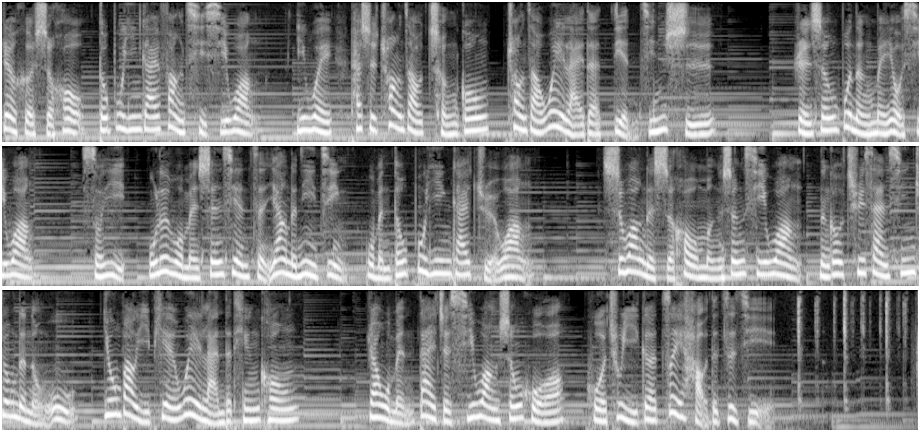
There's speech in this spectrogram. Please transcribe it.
任何时候都不应该放弃希望，因为它是创造成功、创造未来的点金石。人生不能没有希望，所以无论我们深陷怎样的逆境，我们都不应该绝望。失望的时候萌生希望，能够驱散心中的浓雾，拥抱一片蔚蓝的天空。让我们带着希望生活，活出一个最好的自己。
